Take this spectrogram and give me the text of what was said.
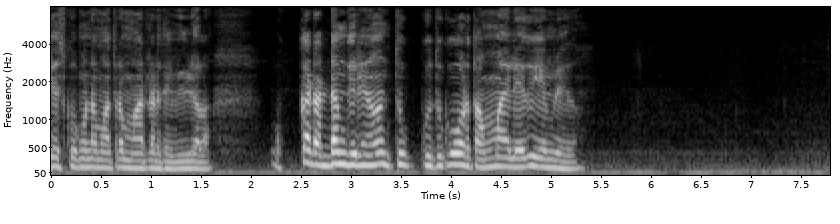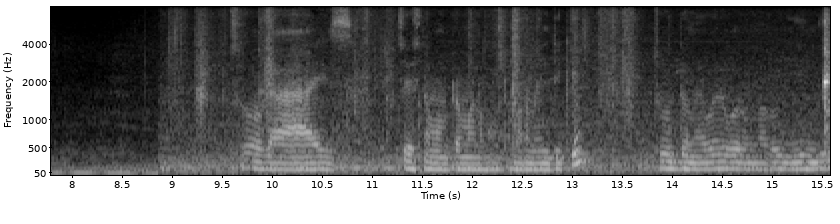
చేసుకోకుండా మాత్రం మాట్లాడతాయి వీడియోలో. ఒక్కటి అడ్డం తిరిగినా తుక్కు తుక్కు కొడతా అమ్మాయి లేదు ఏం లేదు. సో గాయస్ చేసినామంటాం అనమాట మనం ఇంటికి చూద్దాం. ఎవరెవరు ఉన్నారు ఏంది?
